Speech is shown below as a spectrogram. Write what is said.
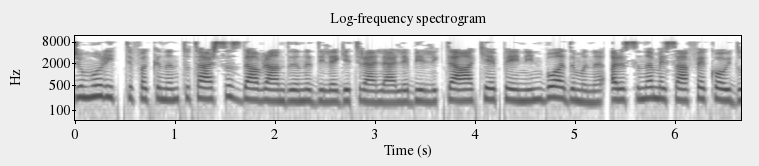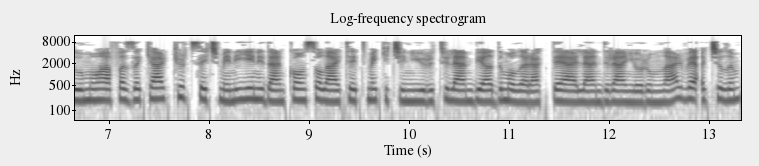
Cumhur İttifakı'nın tutarsız davrandığını dile getirenlerle birlikte AKP'nin bu adımını, arasına mesafe koyduğu muhafazakar Kürt seçmeni yeniden konsolayt etmek için yürütülen bir adım olarak değerlendiren yorumlar ve açılım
